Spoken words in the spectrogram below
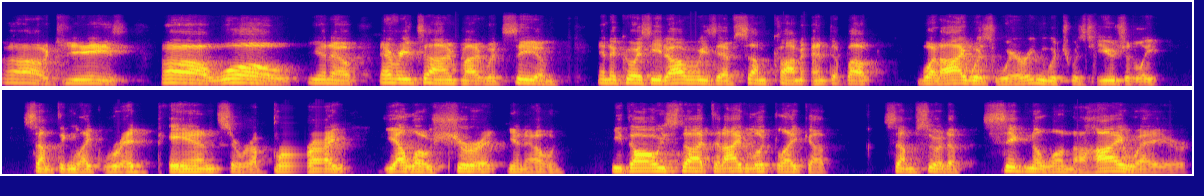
oh, geez, oh, whoa, you know, every time I would see him. And of course, he'd always have some comment about what I was wearing, which was usually something like red pants or a bright yellow shirt, you know. He'd always thought that I looked like a some sort of signal on the highway or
